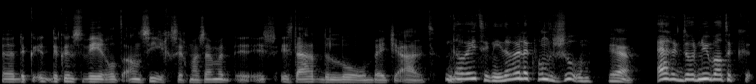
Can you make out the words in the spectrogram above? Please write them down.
de, de kunstwereld aan zich, zeg maar? Zijn we, is, is daar de lol een beetje uit? Dat weet ik niet, dat wil ik onderzoeken. Ja, Eigenlijk door nu wat ik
